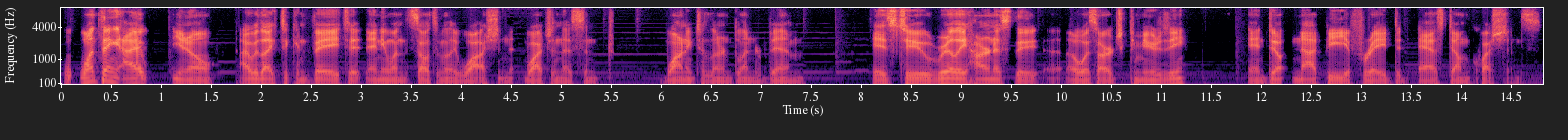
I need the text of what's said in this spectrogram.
One thing I, you know, I would like to convey to anyone that's ultimately watching watching this and wanting to learn Blender BIM is to really harness the uh, OSArch community and don't not be afraid to ask dumb questions.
